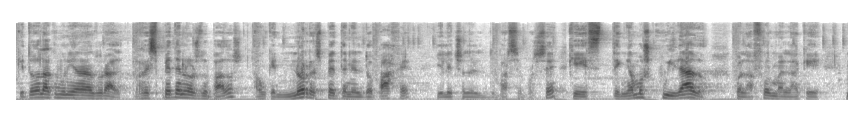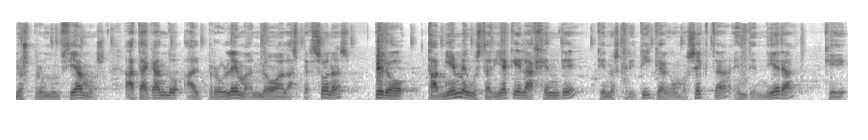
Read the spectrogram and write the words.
que toda la comunidad natural respeten a los dopados, aunque no respeten el dopaje y el hecho de doparse por sí, que tengamos cuidado con la forma en la que nos pronunciamos, atacando al problema, no a las personas, pero también me gustaría que la gente que nos critica como secta entendiera que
